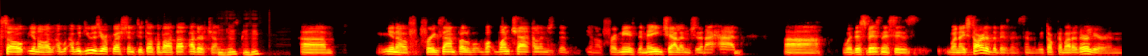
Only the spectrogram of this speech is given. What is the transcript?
So you know, I, I would use your question to talk about other challenges. Mm-hmm, mm-hmm. Um, you know, for example, w- one challenge that you know for me is the main challenge that I had uh, with this business is when I started the business, and we talked about it earlier, and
